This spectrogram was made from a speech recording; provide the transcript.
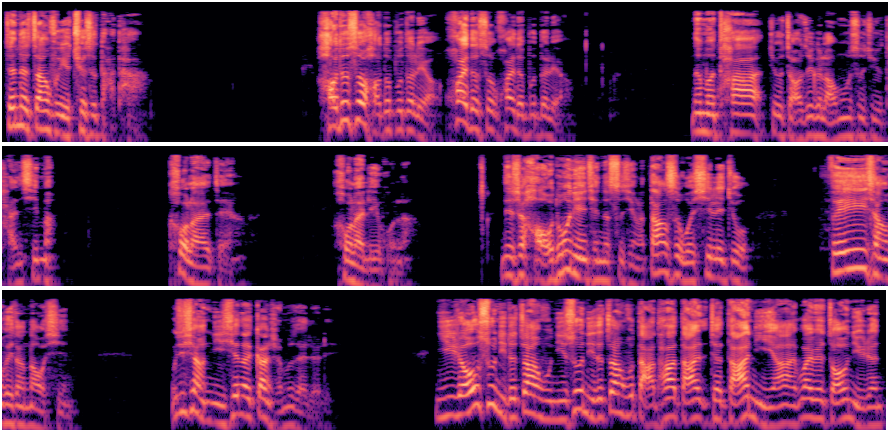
真的丈夫也确实打她。好的时候好的不得了，坏的时候坏的不得了。那么她就找这个老牧师去谈心嘛。后来怎样？后来离婚了，那是好多年前的事情了。当时我心里就非常非常闹心，我就想你现在干什么在这里？你饶恕你的丈夫，你说你的丈夫打他打就打你啊，外面找女人，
